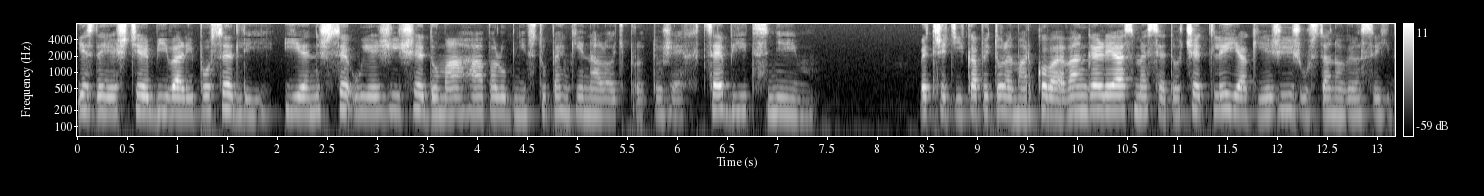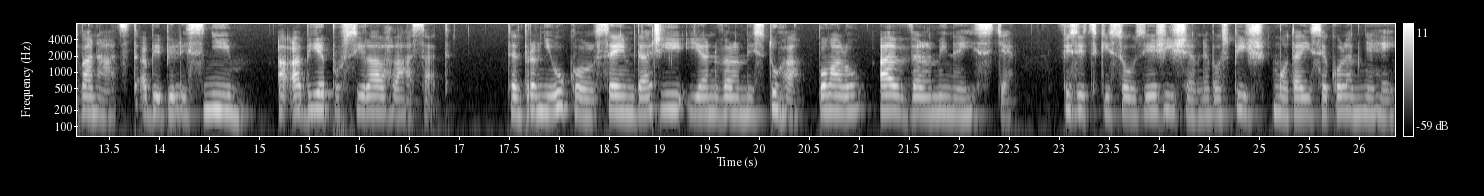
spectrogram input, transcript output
Je zde ještě bývalý posedlý, jenž se u Ježíše domáhá palubní vstupenky na loď, protože chce být s ním. Ve třetí kapitole Markova Evangelia jsme se dočetli, jak Ježíš ustanovil svých dvanáct, aby byli s ním a aby je posílal hlásat. Ten první úkol se jim daří jen velmi stuha, pomalu a velmi nejistě. Fyzicky jsou s Ježíšem, nebo spíš motají se kolem něj.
